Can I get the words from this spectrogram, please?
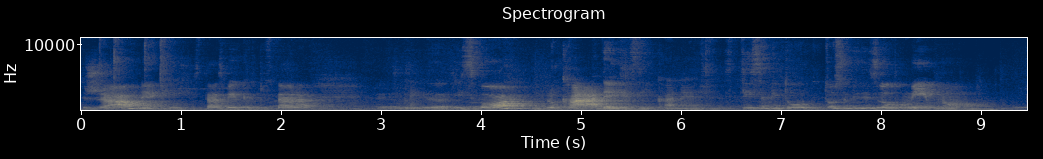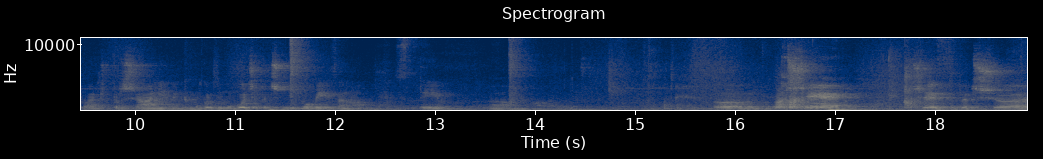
težav, ne, ki jih ta zbirka izpostavlja, eh, izvor blokade jezika. Ne. Se mi to, to se mi zdi zelo pomembno pač vprašanje, ki mogoče pač ni povezano s tem. Um, um, če, če se pač, uh,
